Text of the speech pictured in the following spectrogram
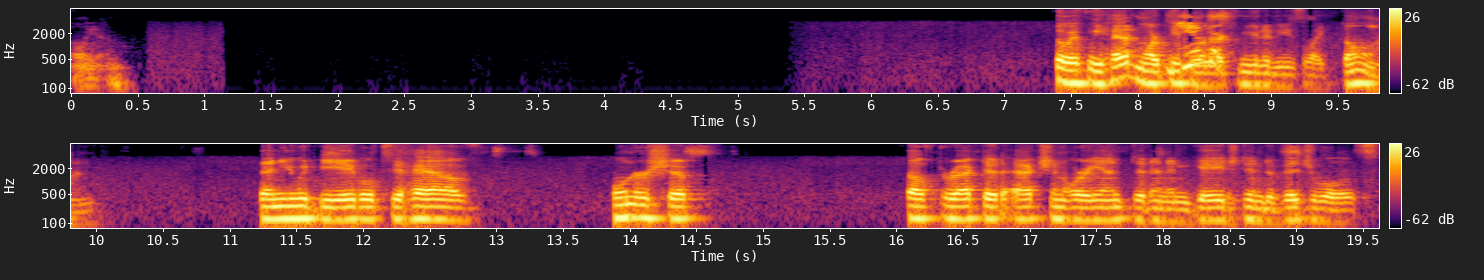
revenue million. So if we had more people in our communities like Dawn, then you would be able to have ownership, self-directed, action-oriented, and engaged individuals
